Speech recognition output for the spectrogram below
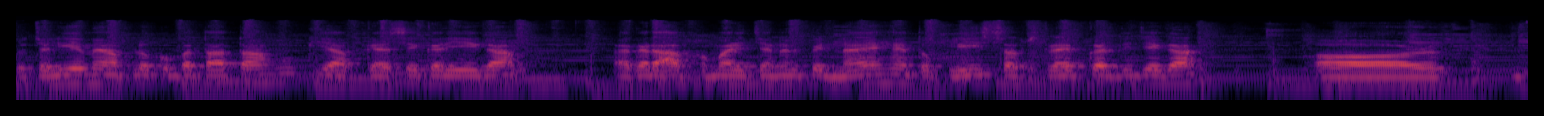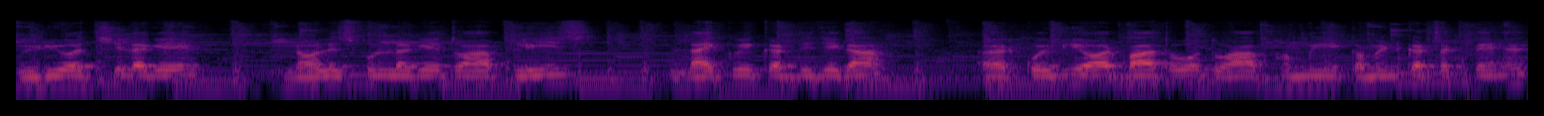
तो चलिए मैं आप लोग को बताता हूँ कि आप कैसे करिएगा। अगर आप हमारे चैनल पर नए हैं तो प्लीज़ सब्सक्राइब कर दीजिएगा। और वीडियो अच्छी लगे नॉलेजफुल लगे तो आप प्लीज़ लाइक भी कर दीजिएगा। अगर कोई भी और बात हो तो आप हमें कमेंट कर सकते हैं।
